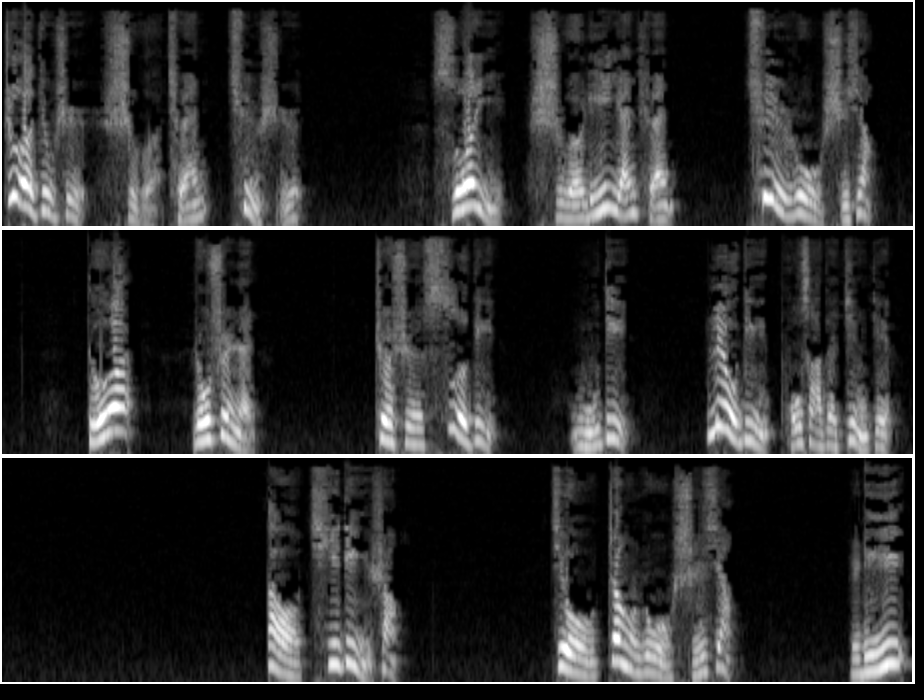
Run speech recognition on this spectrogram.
这就是舍权去实，所以舍离言权。去入实相，得柔顺忍，这是四地、五地、六地菩萨的境界。到七地以上，就正入实相，离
